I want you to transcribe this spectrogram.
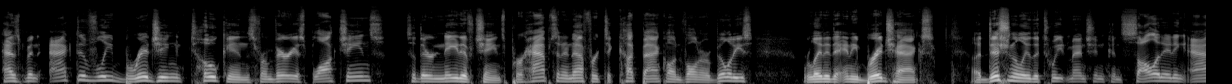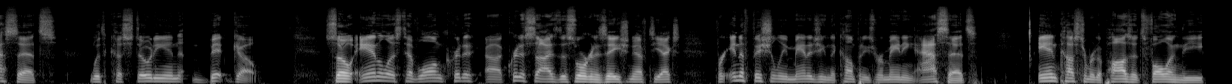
has been actively bridging tokens from various blockchains to their native chains, perhaps in an effort to cut back on vulnerabilities related to any bridge hacks. Additionally, the tweet mentioned consolidating assets with custodian BitGo. So, analysts have long criti- uh, criticized this organization, FTX, for inefficiently managing the company's remaining assets and customer deposits following the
